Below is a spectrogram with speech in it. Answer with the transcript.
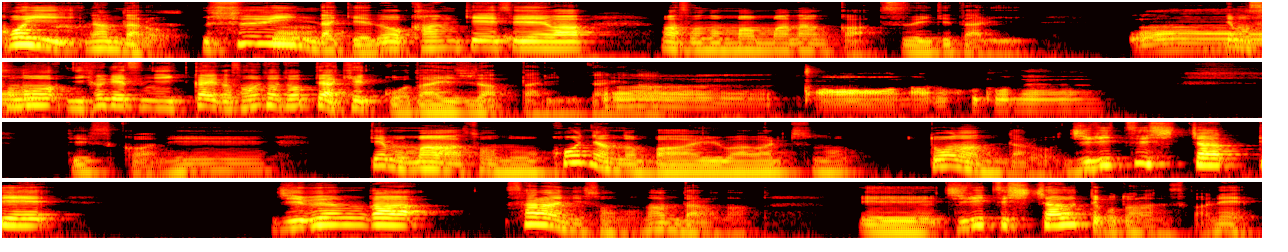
ごい、なんだろう、薄いんだけど、関係性は、まあそのまんまなんか続いてたり、でもそ、の2ヶ月に1回がその人にとっては結構大事だったりみたいな、ん。ああ、なるほどね。ですかね。でもまあ、その、コーニャンの場合は割とその、どうなんだろう。自立しちゃって、自分がさらにその、なんだろうな。えー、自立しちゃうってことなんですかね。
